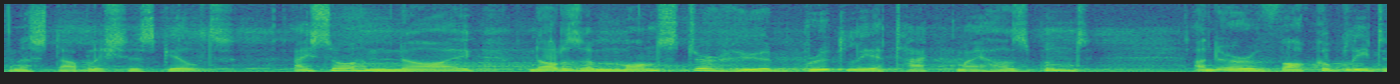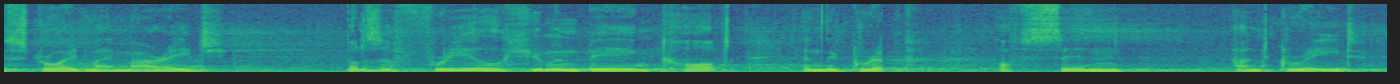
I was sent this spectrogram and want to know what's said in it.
and establish his guilt. I saw him now not as a monster who had brutally attacked my husband and irrevocably destroyed my marriage, but as a frail human being caught in the grip of sin and greed.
